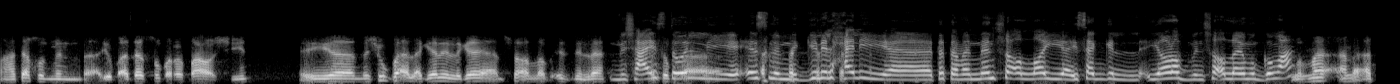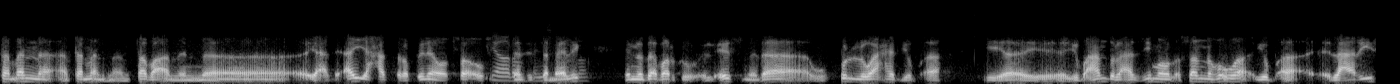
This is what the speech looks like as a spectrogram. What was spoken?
هتاخد من يبقى ده سوبر 24 هي نشوف بقى الأجيال اللي جاية إن شاء الله بإذن الله. مش عايز تقول لي اسم من الجيل الحالي آه، تتمنى إن شاء الله يسجل يا رب إن شاء الله يوم الجمعة؟ والله أنا أتمنى أتمنى طبعا إن آه، يعني أي حد ربنا يوفقه في نادي الزمالك إنه ده برضو الاسم ده وكل واحد يبقى يبقى عنده العزيمة والاصرار إن هو يبقى العريس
